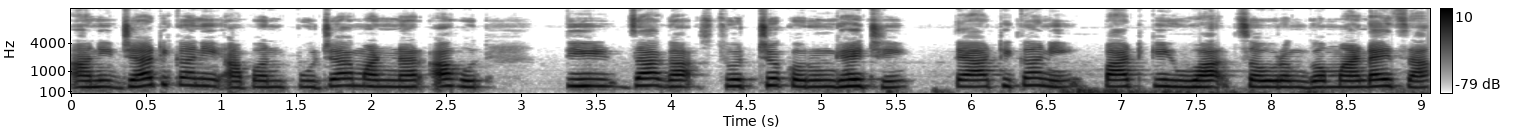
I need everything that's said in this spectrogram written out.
आणि ज्या ठिकाणी आपण पूजा मांडणार आहोत ती जागा स्वच्छ करून घ्यायची. त्या ठिकाणी पाट किंवा चौरंग मांडायचा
